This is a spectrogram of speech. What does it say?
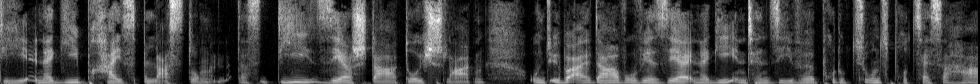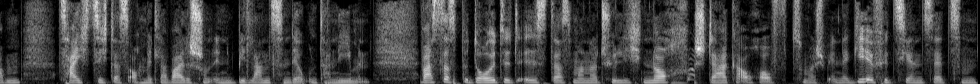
die Energiepreisbelastungen, dass die sehr stark durchschlagen. Und überall da, wo wir sehr energieintensive Produktionsprozesse haben, zeigt sich das auch mittlerweile schon in den Bilanzen der Unternehmen. Was das bedeutet, ist, dass man natürlich noch stärker auch auf zum Beispiel Energieeffizienz setzen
